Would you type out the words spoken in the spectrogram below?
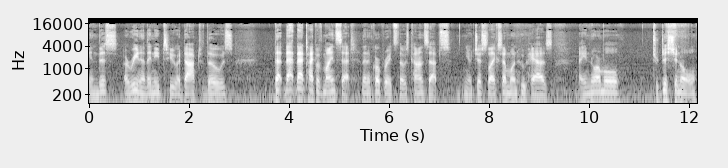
in this arena, they need to adopt those that that that type of mindset that incorporates those concepts. You know, just like someone who has a normal, traditional,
